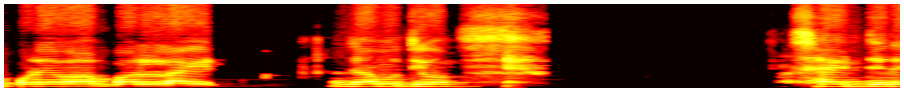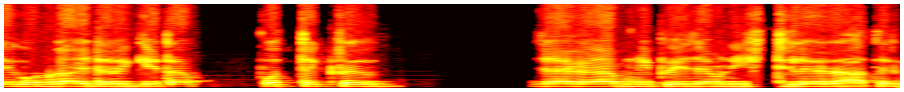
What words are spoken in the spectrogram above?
ওপরে বাম্পার লাইট যাবতীয়। সাইড দিয়ে দেখুন গাড়িটার গেট আপ প্রত্যেকটা জায়গায় আপনি পেয়ে যাবেন স্টিলের হাতের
